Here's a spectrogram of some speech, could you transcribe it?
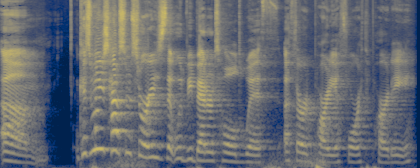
um because we just have some stories that would be better told with a third party a fourth party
